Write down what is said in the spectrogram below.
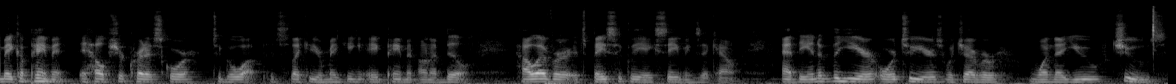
make a payment, it helps your credit score to go up. It's like you're making a payment on a bill. However, it's basically a savings account. At the end of the year or two years, whichever one that you choose,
